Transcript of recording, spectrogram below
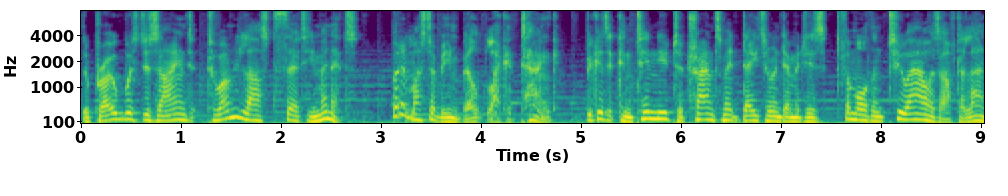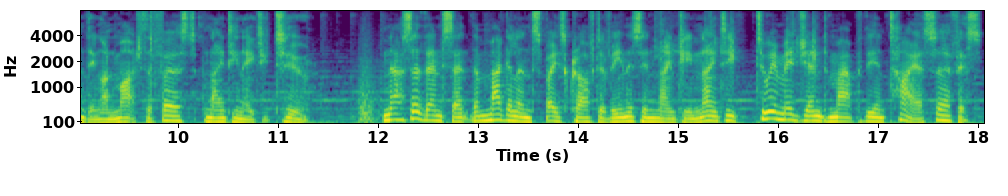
The probe was designed to only last 30 minutes, but it must have been built like a tank because it continued to transmit data and images for more than two hours after landing on March 1, 1982. NASA then sent the Magellan spacecraft to Venus in 1990 to image and map the entire surface.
